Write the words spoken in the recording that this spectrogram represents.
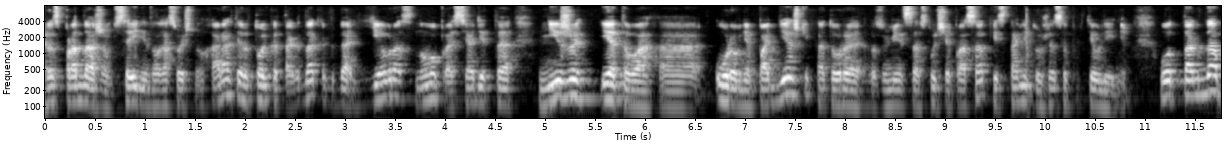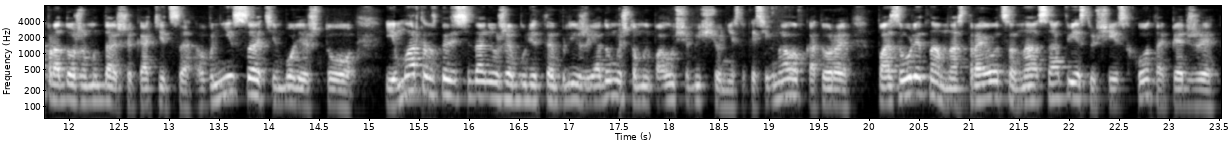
распродажам среднедолгосрочного характера только тогда, когда евро снова просядет э, ниже этого э, уровня поддержки, который, разумеется, в случае просадки станет уже сопротивлением. Вот тогда продолжим и дальше катиться вниз, тем более, что и мартовское заседание уже будет э, ближе. Я думаю, что мы получим еще несколько сигналов, которые позволят нам настраиваться на соответствующий исход, опять же,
